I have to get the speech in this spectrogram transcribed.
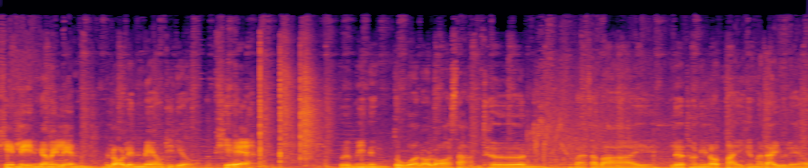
เคสลีนก็ไม่เล่นรอเล่นแมวทีเดียว โอเคเพิ่มมีหนึ่งตัวเรารอสามเทิร์นสบายสบายๆเลือดเท่านี้เราไต่ขึ้นมาได้อยู่แล้ว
